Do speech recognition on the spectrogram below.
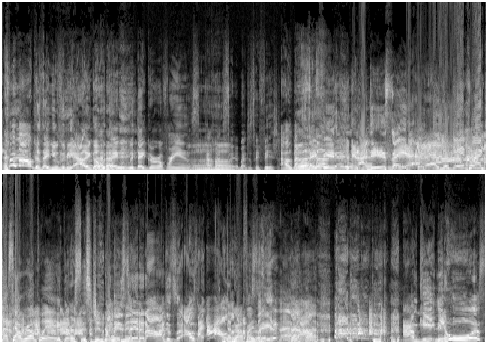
come on, because they usually be out and go with they with their girlfriends. I was about Uh-huh. to say, about to say fish. I was about to say fish, Okay, and I did say You did correct us out real quick. There are cisgender I didn't say it at all. I just, I was like, ah, I was The about to girlfriend. say it. I'm getting it, horse.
